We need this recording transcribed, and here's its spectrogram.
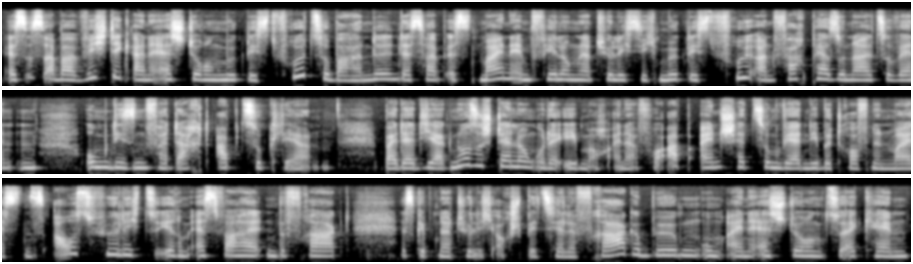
Es ist aber wichtig, eine Essstörung möglichst früh zu behandeln. Deshalb ist meine Empfehlung natürlich, sich möglichst früh an Fachpersonal zu wenden, um diesen Verdacht abzuklären. Bei der Diagnosestellung oder eben auch einer Vorab-Einschätzung werden die Betroffenen meistens ausführlich zu ihrem Essverhalten befragt. Es gibt natürlich auch spezielle Fragebögen, um eine Essstörung zu erkennen.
